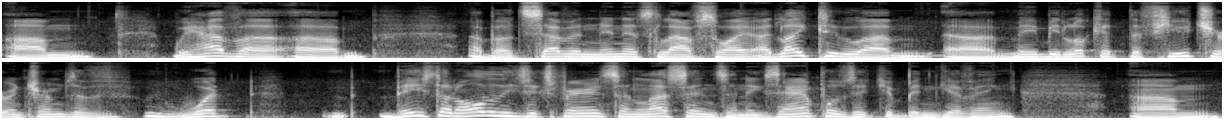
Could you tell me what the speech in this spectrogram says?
Um, we have a. Um, about seven minutes left, so I, would like to um, uh, maybe look at the future in terms of what, based on all of these experiences and lessons and examples that you've been giving, um,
